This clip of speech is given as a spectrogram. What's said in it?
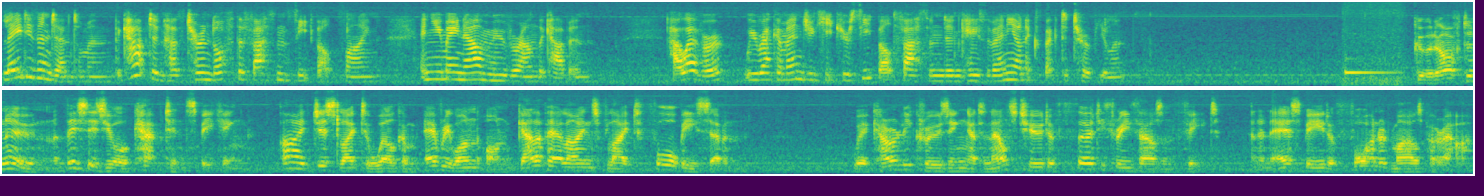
Ladies and gentlemen, the captain has turned off the fasten seatbelt sign, and you may now move around the cabin. However, we recommend you keep your seatbelt fastened in case of any unexpected turbulence. Good afternoon. This is your captain speaking. I'd just like to welcome everyone on Gallop Airlines Flight 4B7. We're currently cruising at an altitude of 33,000 feet and an airspeed of 400 miles per hour.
